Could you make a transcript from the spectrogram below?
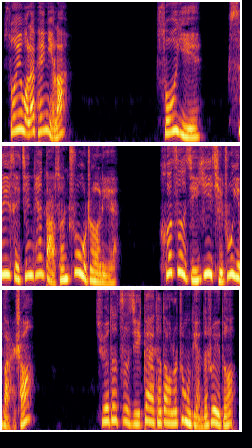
所以我来陪你了。所以，C C 今天打算住这里，和自己一起住一晚上。觉得自己 get 到了重点的瑞德，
